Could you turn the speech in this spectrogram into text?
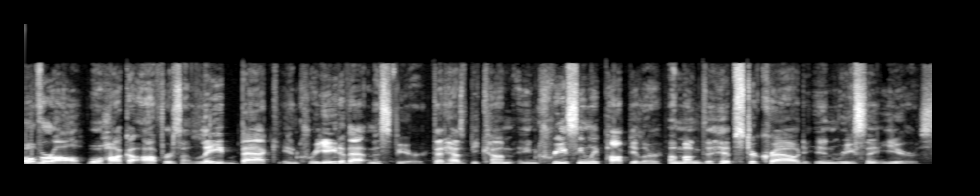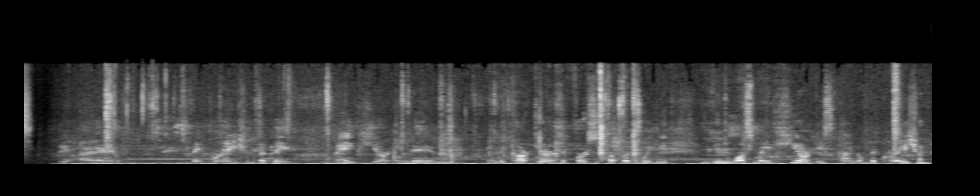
Overall, Oaxaca offers a laid back and creative atmosphere that has become increasingly popular among the hipster crowd in recent years. Decoration that they made here in the in the Cartier, the first stop that we did, it was made here. This kind of decoration.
